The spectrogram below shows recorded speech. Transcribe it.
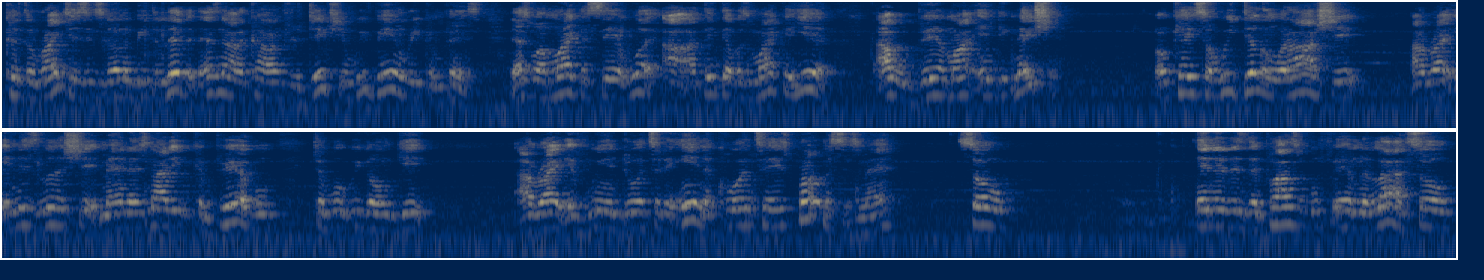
because the righteous is going to be delivered. That's not a contradiction. We being recompensed. That's why Micah said what? I, I think that was Micah, yeah. I will bear my indignation. Okay, so we dealing with our shit, all right, and this little shit, man, that's not even comparable to what we to get, all right, if we endure to the end according to his promises, man. So, and it is impossible for him to lie. So,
